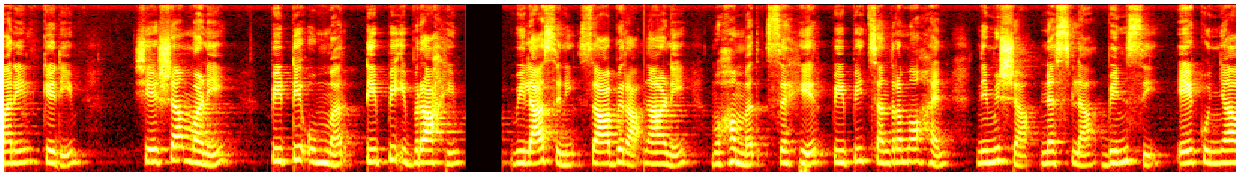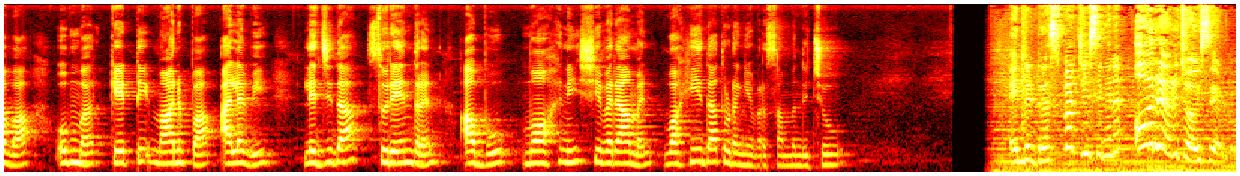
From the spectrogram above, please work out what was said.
Maneel Kareem Sesha Mani P T Ummer T P Ibrahim Vilasini Sabira Nani Muhammad Saheer P P Chandramohan Nimisha Nasla Binsi A Kunhava Ummer K T Manuppa Alavi Lajitha Surendran Abu Mohani Sivaraman Waheeda തുടങ്ങിയവർ സംബന്ധിച്ചു. എന്റെ ഡ്രസ് പർച്ചേസിംഗിന് ഒരേ ഒരു ചോയ്സേ ഉള്ളൂ.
